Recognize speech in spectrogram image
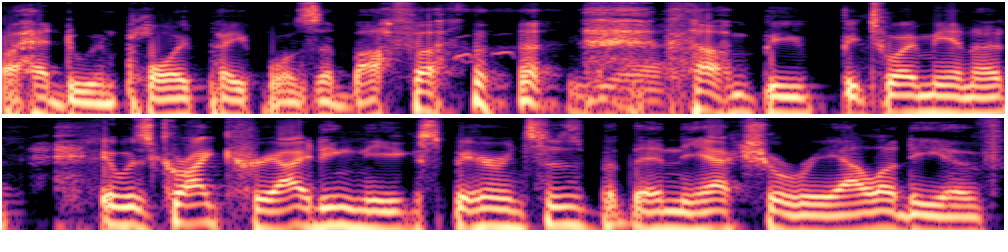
I had to employ people as a buffer Yeah. um, be, between me and it. It was great creating the experiences, but then the actual reality of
